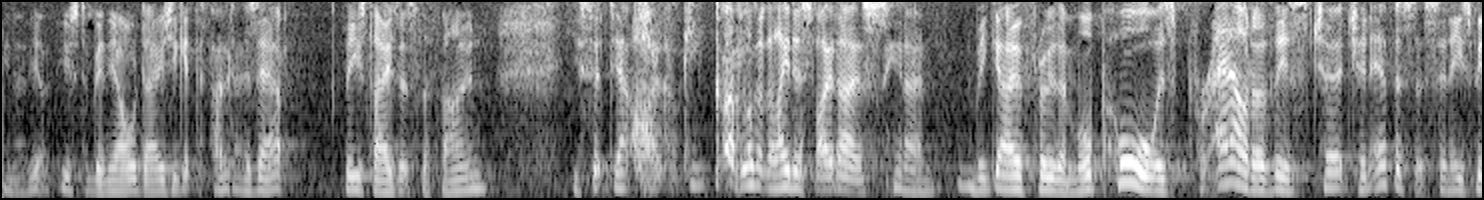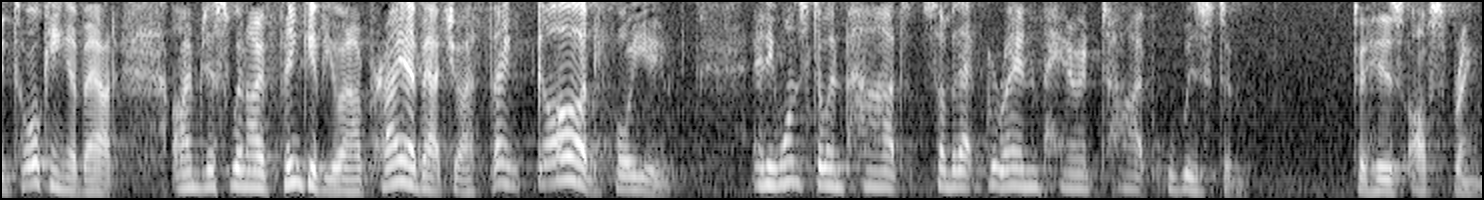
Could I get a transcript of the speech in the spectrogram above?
You know, it used to be in the old days, you get the photos out. These days it's the phone. You sit down, oh, you've got to look at the latest photos. You know, we go through them. Well, Paul is proud of his church in Ephesus, and he's been talking about, I'm just, when I think of you and I pray about you, I thank God for you. And he wants to impart some of that grandparent type wisdom to his offspring.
